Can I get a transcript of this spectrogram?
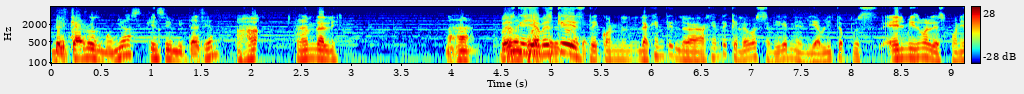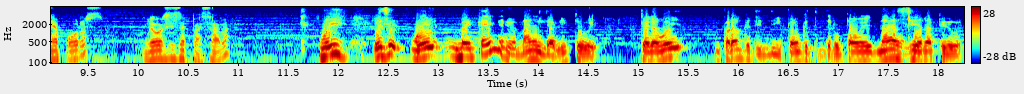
del Carlos Muñoz, que es su imitación. Ajá, ándale. Ajá. Pues es que ya ves que Pero- este con la gente la gente que luego se liga en el diablito, pues él mismo les ponía poros. Y luego así se pasaba. Güey, ese, güey, me cae medio mal el diablito, güey. Pero, güey, perdón que te, perdón que te interrumpa, güey. Nada más así rápido, güey.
